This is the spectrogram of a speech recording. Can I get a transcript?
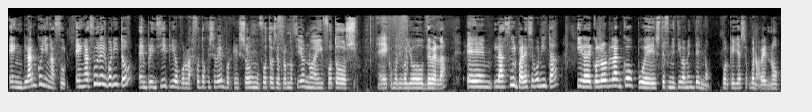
en blanco y en azul. En azul es bonito, en principio, por las fotos que se ven, porque son fotos de promoción, no hay fotos, eh, como digo yo, de verdad. Eh, la azul parece bonita y la de color blanco, pues definitivamente no. Porque ya se... Bueno, a ver, no.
